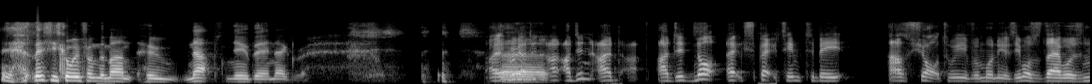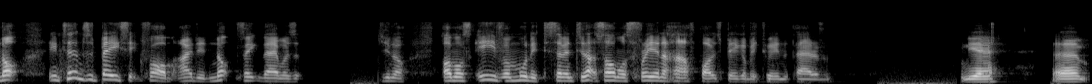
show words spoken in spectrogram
This is coming from the man who napped Negra. I agree. Uh, I, didn't, I, I, didn't. I, I did not expect him to be as short to even money as he was. There was not, in terms of basic form, I did not think there was, you know, almost even money to 70. That's almost three and a half points bigger between the pair of them. Yeah. Um,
